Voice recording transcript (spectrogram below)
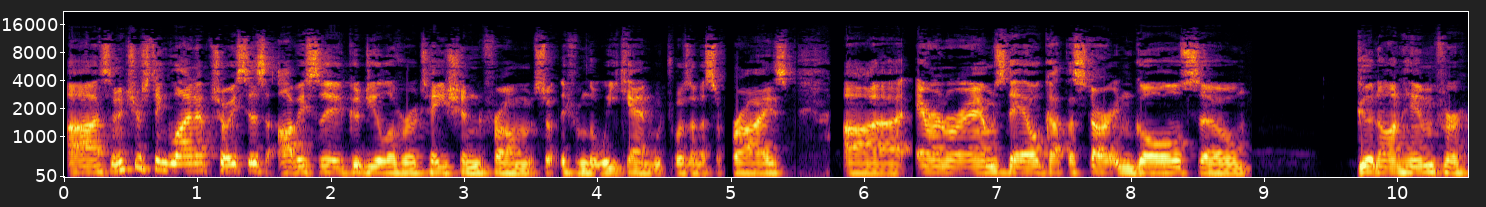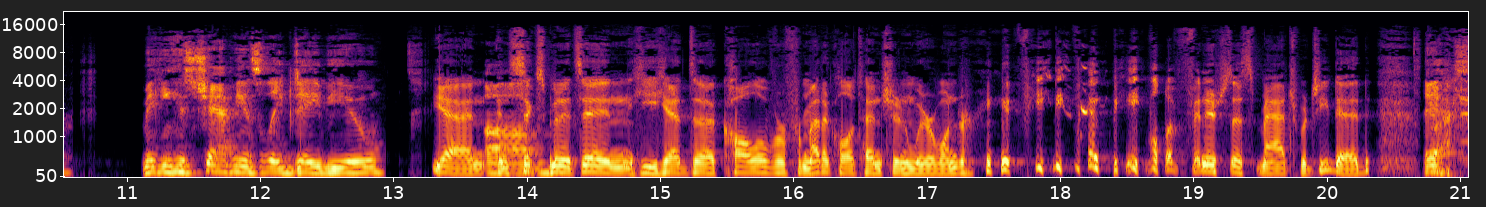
Uh, some interesting lineup choices. Obviously, a good deal of rotation from certainly from the weekend, which wasn't a surprise. Uh, Aaron Ramsdale got the start in goal, so good on him for making his Champions League debut. Yeah, and, Um, and six minutes in, he had to call over for medical attention. We were wondering if he'd even be able to finish this match, which he did. Yes.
